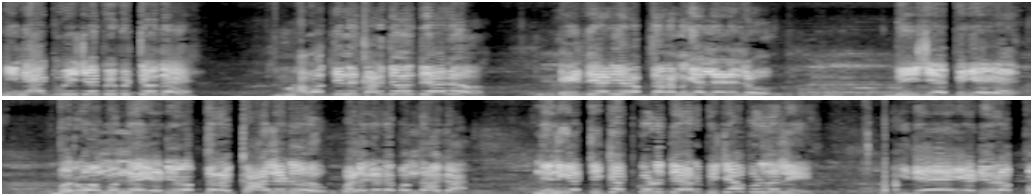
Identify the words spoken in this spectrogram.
ನೀನು ಯಾಕೆ ಬಿ ಜೆ ಪಿ ಬಿಟ್ಟೋದೆ? ಅವತ್ತು ನಿನ್ನ ಕರೆತಂದು ಯಾರು? ಇಡ್ದು ಯಡಿಯೂರಪ್ಪ ನಮಗೆಲ್ಲ ಹೇಳಿದರು? ಬಿ ಜೆ ಪಿಗೆ ಬರುವ ಮುನ್ನೆ ಯಡಿಯೂರಪ್ಪನ ಕಾಲಿಡು ಒಳಗಡೆ ಬಂದಾಗ ನಿನಗೆ ಟಿಕೆಟ್ ಕೊಡೋದು ಯಾರು ಬಿಜಾಪುರದಲ್ಲಿ? ಇದೇ ಯಡಿಯೂರಪ್ಪ,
